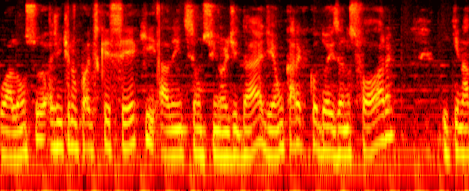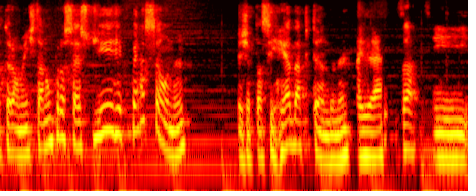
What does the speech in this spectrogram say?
O Alonso, a gente não pode esquecer que, além de ser um senhor de idade, é um cara que ficou dois anos fora e que naturalmente está num processo de recuperação, né? Ou seja, está se readaptando, né? Pois é. exato. e,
